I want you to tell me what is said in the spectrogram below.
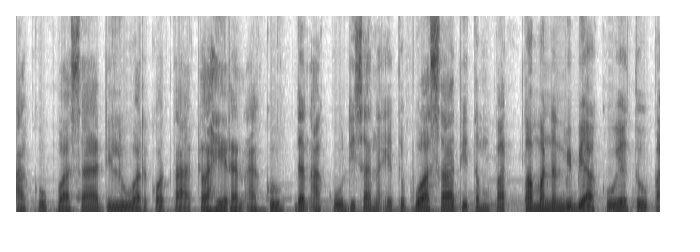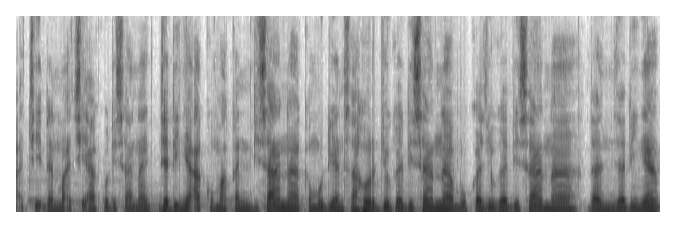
aku puasa di luar kota kelahiran aku. Dan aku di sana itu puasa di tempat paman dan bibi aku yaitu Pak Cik dan Mak Cik aku di sana. Jadinya aku makan di sana, kemudian sahur juga di sana, buka juga di sana dan jadinya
